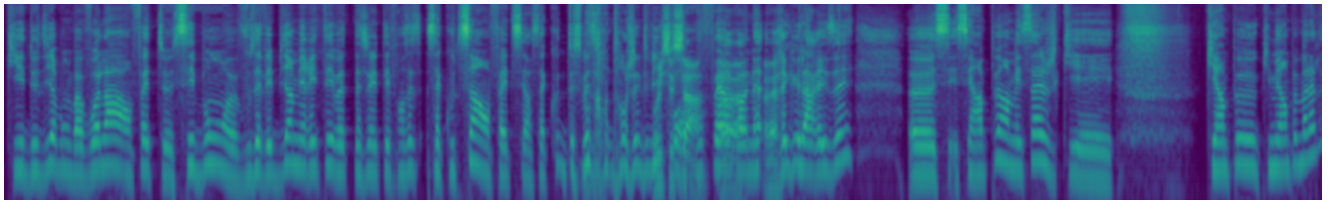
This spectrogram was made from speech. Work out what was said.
qui est de dire bon bah voilà, en fait, c'est bon, euh, vous avez bien mérité votre nationalité française. Ça coûte ça, en fait. Ça coûte de se mettre en danger de vie Oui, pour ça. vous faire euh, régulariser. Euh, c'est un peu un message qui est qui est un peu qui met un peu mal à l'aise.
